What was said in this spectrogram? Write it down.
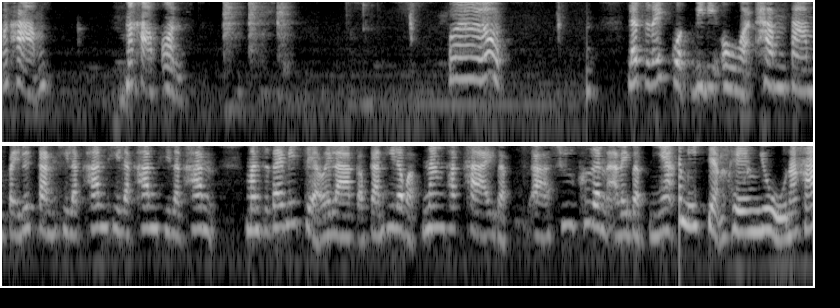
มะขามมะขามอ่อน แล้วแล้วจะได้กดวิดีโออะทำตามไปด้วยกันทีละขั้นทีละขั้นทีละขั้น มันจะได้ไม่เสียเวลากับการที่เราแบบนั่งทักทายแบบอ่าชื่อเพื่อนอะไรแบบเนี้ยมีเสียงเพลงอยู่นะคะ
